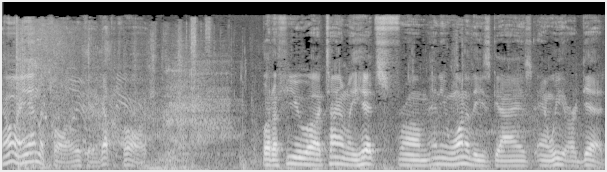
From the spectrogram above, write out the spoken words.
Oh, and the crawler. Okay, got the crawler. But a few uh, timely hits from any one of these guys, and we are dead.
